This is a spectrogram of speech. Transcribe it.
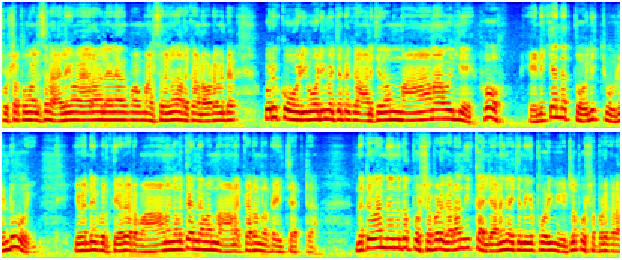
പുഷപ്പ് മത്സരം? അല്ലെങ്കിൽ വേറെ വല്ല മത്സരങ്ങൾ നടക്കുകയാണ് അവിടെ അവന്റെ ഒരു കോഴിപോടിയും വെച്ചിട്ട് കാണിച്ചത് നാണാവില്ലേ? ഓ എനിക്ക് എന്റെ തൊലി ചുരുണ്ടുപോയി. ഇവന്റെ വൃത്തികേട് കേട്ടോ ആണുങ്ങൾക്ക് തന്നെ വന്ന് നാണക്കേടാണ് കേട്ടോ ഈ ചെറ്റ. എന്നിട്ട് ഇവൻ നിന്നിട്ട് പുഷപ്പ് എടുക്കടാ നീ കല്യാണം കഴിച്ചിട്ടുണ്ടെങ്കിൽ പോയി വീട്ടിൽ പുഷപ്പ് എടുക്കടാ.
